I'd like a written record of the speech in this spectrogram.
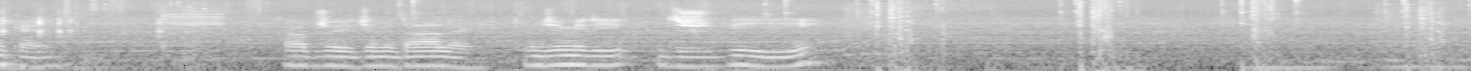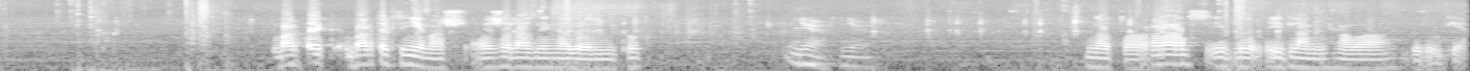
Okej. Dobrze, jedziemy dalej. Będziemy mieli drzwi. Bartek, Bartek, ty nie masz e, żelaznych nagrodników. Nie, nie. No to raz i, dl- i dla Michała drugie.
